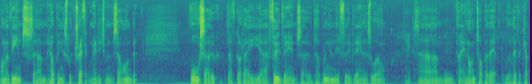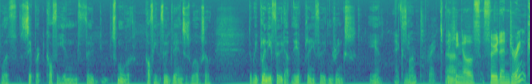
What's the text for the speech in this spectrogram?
on events, um, helping us with traffic management and so on. But also, they've got a uh, food van, so they'll bring in their food van as well. Excellent. Um, Mm. And on top of that, we'll have a couple of separate coffee and food, smaller coffee and food vans as well. So there'll be plenty of food up there, plenty of food and drinks. Yeah. Excellent. Great. Speaking of food and drink,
